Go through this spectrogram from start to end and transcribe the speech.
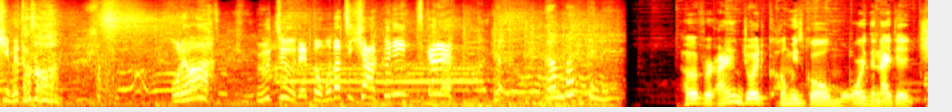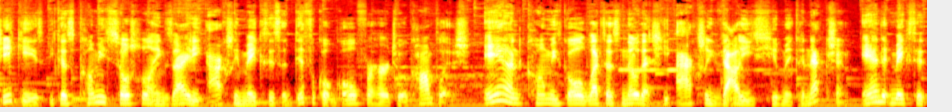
決めたぞ俺は宇宙で友達100人作る頑張ってね However, I enjoyed Komi's goal more than I did Shiki's because Komi's social anxiety actually makes this a difficult goal for her to accomplish. And Komi's goal lets us know that she actually values human connection, and it makes it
